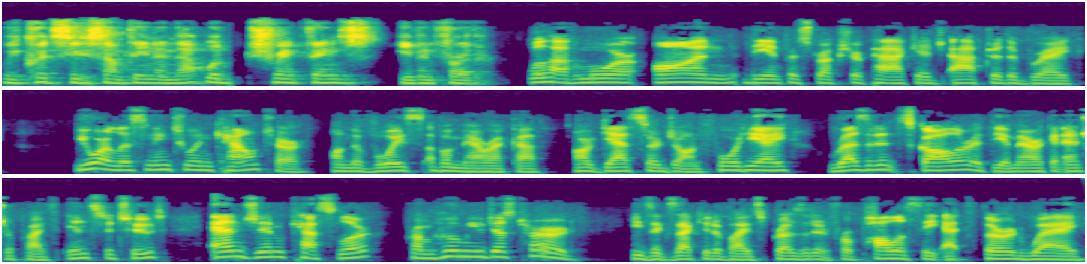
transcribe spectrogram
we could see something, and that would shrink things even further. We'll have more on the infrastructure package after the break. You are listening to Encounter on the Voice of America. Our guests are John Fortier, resident scholar at the American Enterprise Institute, and Jim Kessler, from whom you just heard. He's executive vice president for policy at Third Way.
